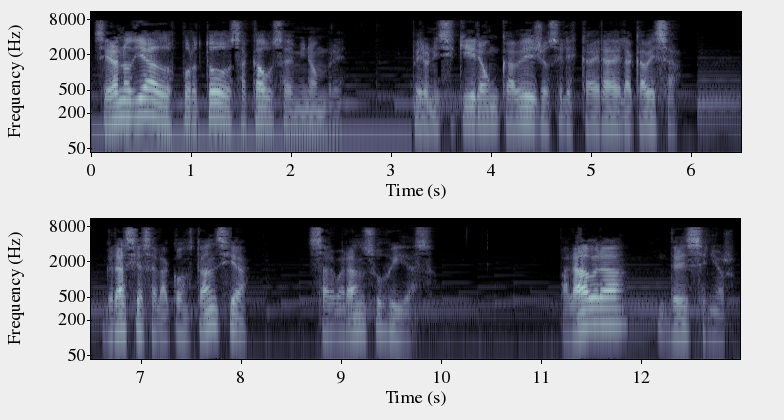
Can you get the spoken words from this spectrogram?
Serán odiados por todos a causa de mi nombre, pero ni siquiera un cabello se les caerá de la cabeza. Gracias a la constancia, salvarán sus vidas. Palabra del Señor.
